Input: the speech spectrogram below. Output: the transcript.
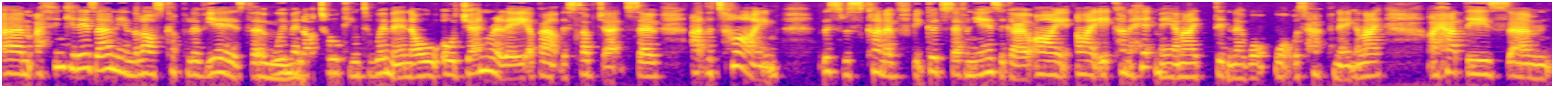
um, I think it is only in the last couple of years that mm. women are talking to women or, or generally about this subject. So at the time, this was kind of good seven years ago. I, I it kind of hit me, and I didn't know what, what was happening, and I, I had these um,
